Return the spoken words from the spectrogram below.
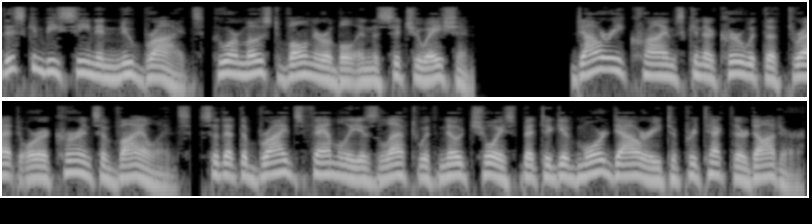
This can be seen in new brides, who are most vulnerable in the situation. Dowry crimes can occur with the threat or occurrence of violence, so that the bride's family is left with no choice but to give more dowry to protect their daughter.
